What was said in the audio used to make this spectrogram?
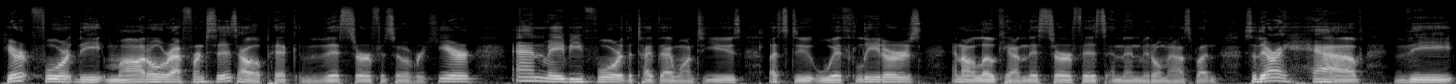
Here for the model references, I will pick this surface over here. And maybe for the type that I want to use, let's do with leaders and I'll locate on this surface and then middle mouse button. So there I have the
